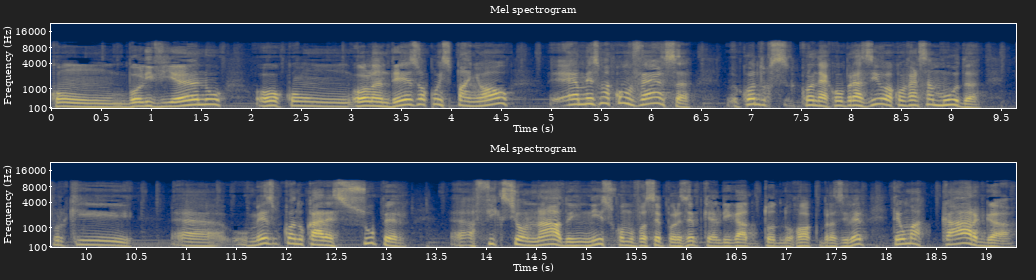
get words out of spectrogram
com boliviano ou com holandês ou com espanhol. É a mesma conversa quando, quando é com o Brasil a conversa muda porque é, o mesmo quando o cara é super é, aficionado em- nisso, como você, por exemplo, que é ligado todo no rock brasileiro, tem uma carga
